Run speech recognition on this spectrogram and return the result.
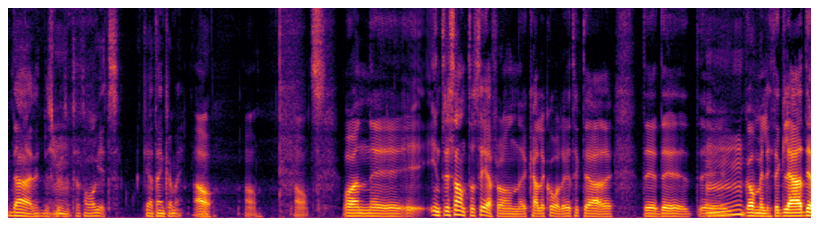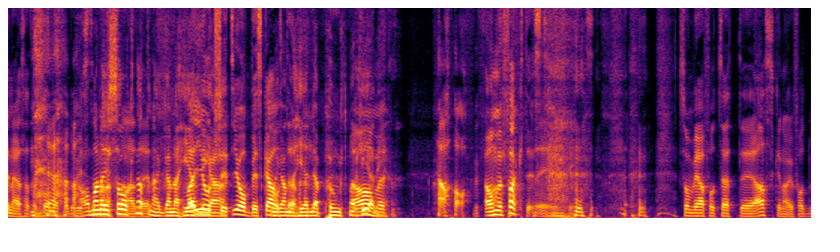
där beslutet har tagits. Kan jag tänka mig. Ja, ja, ja. var en eh, intressant att se från Kalle K. Det tyckte jag, det, det, det Mm. gav mig lite glädje när jag satt och kollade på det. Ja, man har ju saknat hade, den här gamla Man har heliga, gjort sitt jobb i den scouten. gamla heliga punktmarkeringen. Ja, Ja. Ja men faktiskt. Det är fint. Som vi har fått sett, eh, Asken har ju fått,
